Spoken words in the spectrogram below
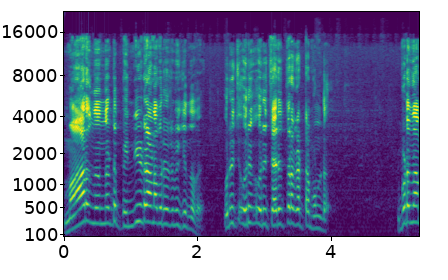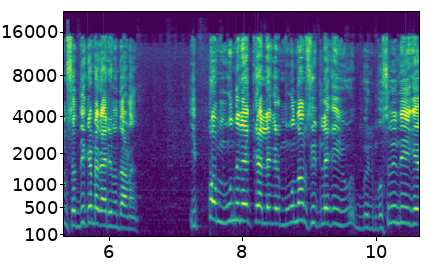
മാറി നിന്നിട്ട് പിന്നീടാണ് അവർ ഒരുമിക്കുന്നത്. ഒരു ഒരു ഒരു ചരിത്രഘട്ടമുണ്ട്. ഇവിടെ നാം ശ്രദ്ധിക്കേണ്ട കാര്യം എന്താണ്? ഇപ്പം മൂന്നിലേക്ക് അല്ലെങ്കിൽ മൂന്നാം സീറ്റിലേക്ക് മുസ്ലിം ലീഗ്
